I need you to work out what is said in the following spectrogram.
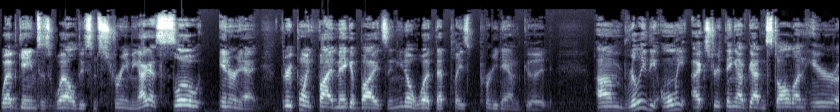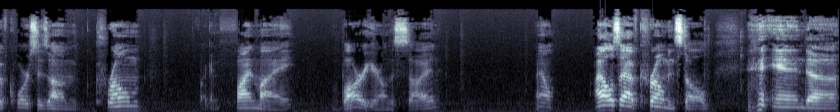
web games as well. Do some streaming. I got slow internet, 3.5 megabytes, and you know what? That plays pretty damn good. Um, really, the only extra thing I've got installed on here, of course, is um, Chrome. If I can find my bar here on the side. Well, I also have Chrome installed. and uh,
